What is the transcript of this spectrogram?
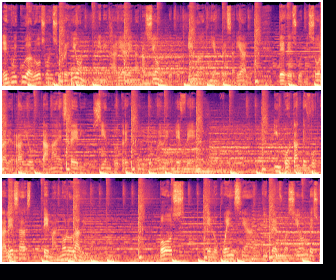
es muy cuidadoso en su región en el área de narración deportiva y empresarial, desde su emisora de radio Tama Estéreo 103.9 FM. Importantes fortalezas de Manolo Dávila. Voz, elocuencia y persuasión de su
